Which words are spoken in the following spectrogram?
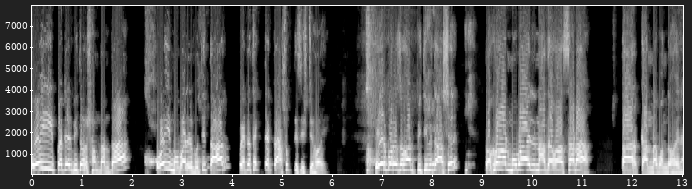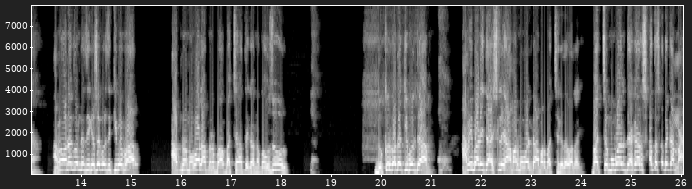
ওই পেটের ভিতর সন্তানটা ওই মোবাইলের প্রতি তার পেটে থাকতে একটা আসক্তি সৃষ্টি হয়। এরপরে যখন পৃথিবীতে আসে, তখন মোবাইল না দেওয়া ছাড়া তার কান্না বন্ধ হয় না। আমি অনেকজনকে জিজ্ঞাসা করছি, কি ব্যাপার? আপনার মোবাইল আপনার বাচ্চার হাতে কেন? হুজুর, দুঃখের কথা কি বলতাম? আমি বাড়িতে আসলে আমার মোবাইলটা আমার বাচ্চাকে দেওয়া লাগে। বাচ্চা মোবাইল দেখার সাথে সাথে কান্না।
